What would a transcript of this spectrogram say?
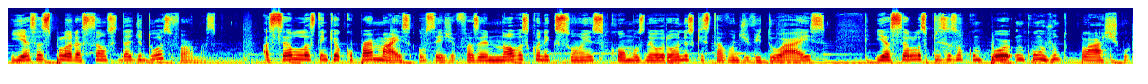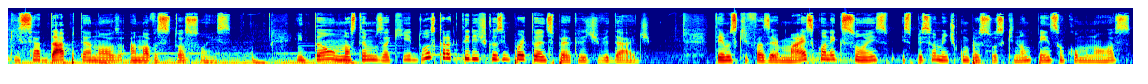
E essa exploração se dá de duas formas. As células têm que ocupar mais, ou seja, fazer novas conexões, como os neurônios que estavam individuais, e as células precisam compor um conjunto plástico que se adapte a, no a novas situações. Então, nós temos aqui duas características importantes para a criatividade. Temos que fazer mais conexões, especialmente com pessoas que não pensam como nós,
